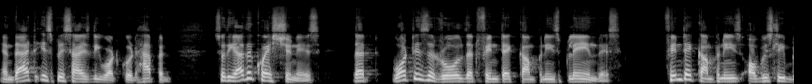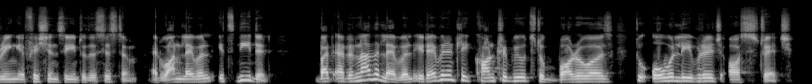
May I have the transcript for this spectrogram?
And that is precisely what could happen. So the other question is that what is the role that fintech companies play in this? Fintech companies obviously bring efficiency into the system. At one level, it's needed. But at another level, it evidently contributes to borrowers to over leverage or stretch.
